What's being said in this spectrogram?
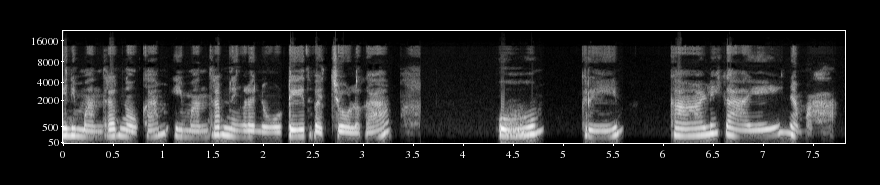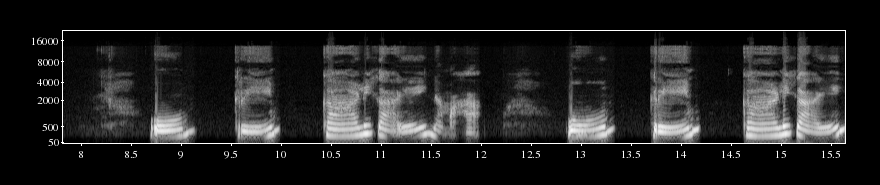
ഇനി മന്ത്രം നോക്കാം. ഈ മന്ത്രം നിങ്ങൾ നോട്ട് ചെയ്ത് വെച്ചോളുക. ഓം ക്രീം കാളികായൈ നമഃ. ഓം ക്രീം കാളികായൈ നമഃ. ഓം ക്രീം കാളികായൈ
